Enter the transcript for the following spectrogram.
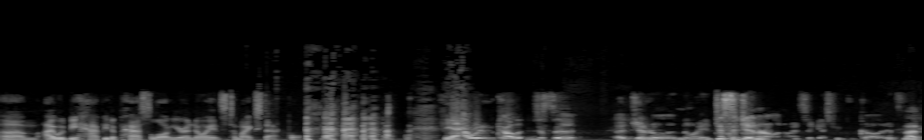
Um, I would be happy to pass along your annoyance to Mike Stackpole. Yeah, I wouldn't call it just a, a general annoyance, just a general annoyance, I guess we could call it. It's not.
